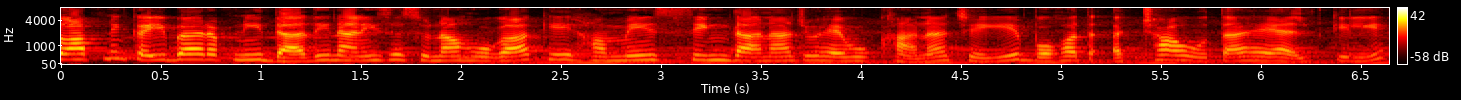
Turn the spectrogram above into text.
तो आपने कई बार अपनी दादी नानी से सुना होगा कि हमें सिंग दाना जो है वो खाना चाहिए, बहुत अच्छा होता है हेल्थ के लिए।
